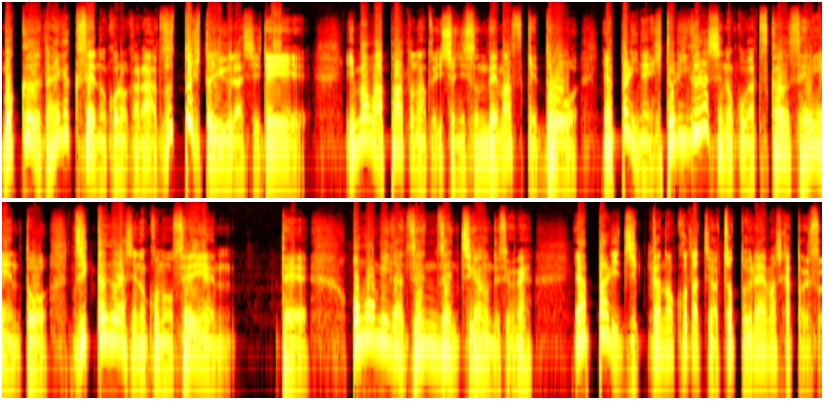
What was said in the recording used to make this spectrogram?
僕、大学生の頃からずっと一人暮らしで、今はパートナーと一緒に住んでますけど、やっぱりね、一人暮らしの子が使う1000円と、実家暮らしの子の1000円って、重みが全然違うんですよね。やっぱり実家の子たちはちょっと羨ましかったです。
